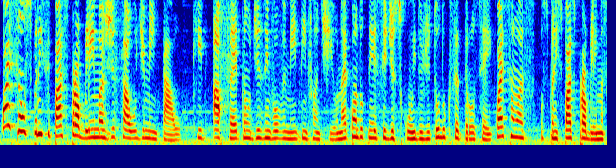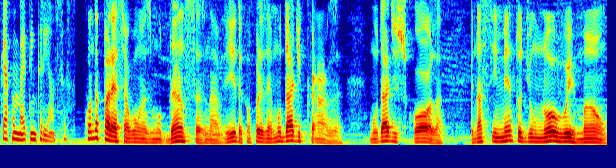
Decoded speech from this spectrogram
Quais são os principais problemas de saúde mental que afetam o desenvolvimento infantil, né? Quando tem esse descuido de tudo que você trouxe aí, quais são as, os principais problemas que acometem crianças? Quando aparecem algumas mudanças na vida, como por exemplo, mudar de casa, mudar de escola, nascimento de um novo irmão.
